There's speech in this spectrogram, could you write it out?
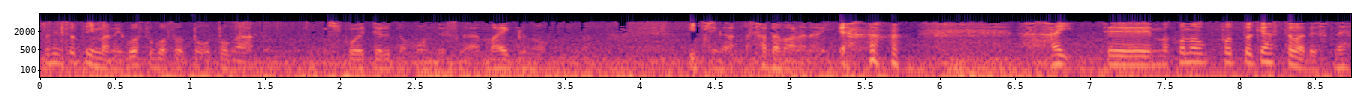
それでちょっと今ねゴソゴソと音が聞こえてると思うんですがマイクの位置が定まらない。はい、えーまあ、このポッドキャストはですね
